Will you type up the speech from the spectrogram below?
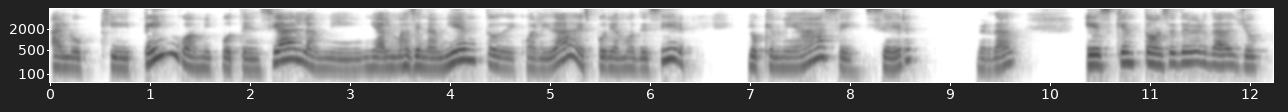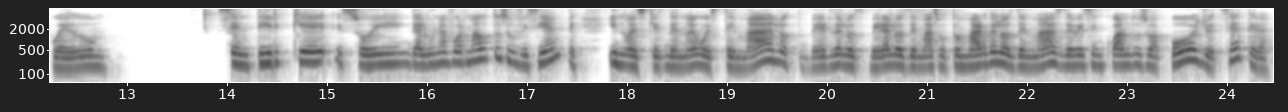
a lo que tengo, a mi potencial, a mi, mi almacenamiento de cualidades, podríamos decir, lo que me hace ser, ¿verdad? Es que entonces de verdad yo puedo sentir que soy de alguna forma autosuficiente y no es que de nuevo esté mal ver, de los, ver a los demás o tomar de los demás de vez en cuando su apoyo, etc.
